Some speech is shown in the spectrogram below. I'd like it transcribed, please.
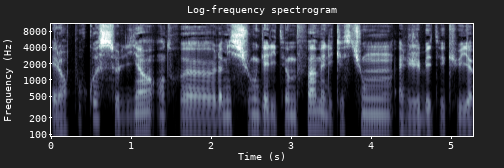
Et alors pourquoi ce lien entre euh, la mission égalité homme-femme et les questions LGBTQIA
